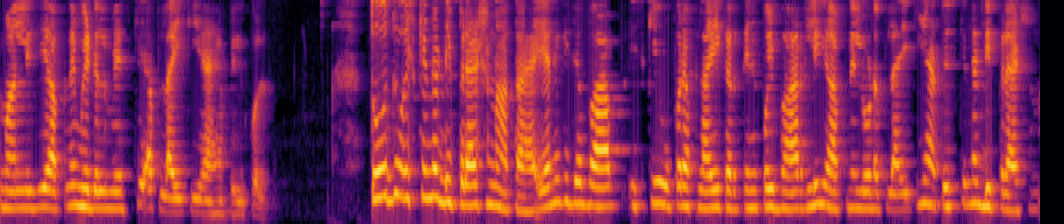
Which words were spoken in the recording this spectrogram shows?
मान लीजिए आपने मिडिल में इसके अप्लाई किया है बिल्कुल। तो जो इसके अंदर डिप्रेशन आता है यानी कि जब आप इसके ऊपर अप्लाई करते हैं कोई बार ली आपने लोड अप्लाई किया तो इसके अंदर डिप्रेशन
